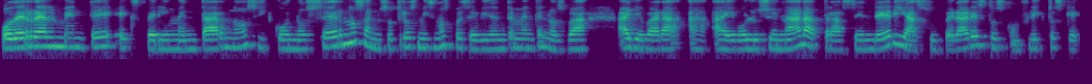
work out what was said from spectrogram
poder realmente experimentarnos y conocernos a nosotros mismos, pues evidentemente nos va a llevar a, a evolucionar, a trascender y a superar estos conflictos que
